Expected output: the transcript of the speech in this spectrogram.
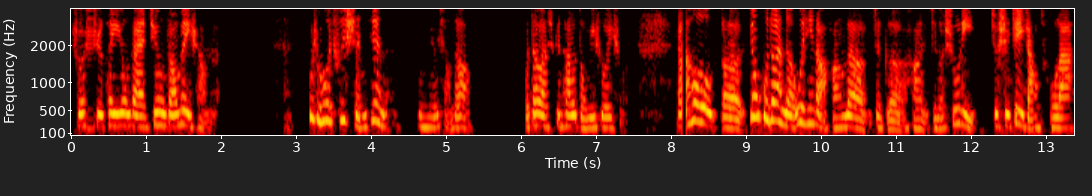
说是可以用在军用装备上的。为什么会推神剑呢？我没有想到，我待会儿去跟他们董秘说一说。然后，呃，用户端的卫星导航的这个行这个梳理就是这张图啦。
